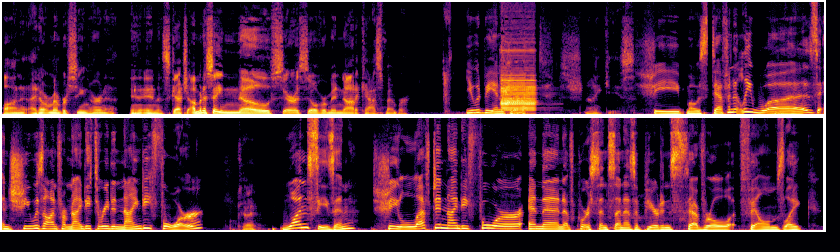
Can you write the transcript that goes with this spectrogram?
on it. I don't remember seeing her in a in, in a sketch. I'm gonna say no. Sarah Silverman, not a cast member. You would be incorrect. She most definitely was, and she was on from 93 to 94. Okay. One season. She left in 94, and then, of course, since then has appeared in several films like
